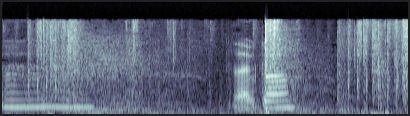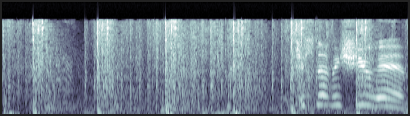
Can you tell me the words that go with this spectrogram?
Um, there we go. Just let me shoot him.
